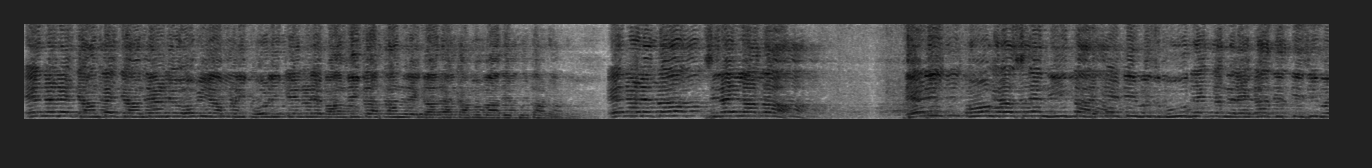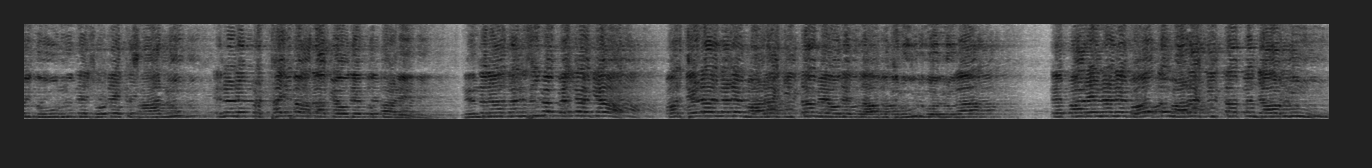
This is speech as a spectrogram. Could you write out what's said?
ਇਹਨਾਂ ਨੇ ਜਾਂਦੇ ਜਾਂਦਿਆਂ ਨੇ ਉਹ ਵੀ ਆਪਣੀ ਖੋਲੀ ਕੇ ਇਹਨਾਂ ਨੇ ਬੰਦ ਕਰਤਾ ਨਰੇਗਾ ਦਾ ਕੰਮ ਮਾਦੇ ਪੁੱਤਾਂ ਨੂੰ। ਇਹਨਾਂ ਨੇ ਤਾਂ ਸਿਰਾ ਹੀ ਲਾਤਾ। ਜਿਹੜੀ ਕਾਂਗਰਸ ਨੇ ਨੀਂਹ ਧਰ ਕੇ ਏਡੀ ਮਜ਼ਬੂਤ ਇੱਕ ਨਰੇਗਾ ਦਿੱਤੀ ਸੀ ਮਜ਼ਦੂਰ ਨੂੰ ਤੇ ਛੋਟੇ ਕਿਸਾਨ ਨੂੰ, ਇਹਨਾਂ ਨੇ ਪੱਠਾ ਹੀ ਬਾਦਾ ਪਿਓ ਦੇ ਪੁੱਤਾਂ ਨੇ। ਨਿੰਦਣਾ ਤਾਂ ਨਹੀਂ ਸੀ ਮੈਂ ਪਹਿਲਾਂ ਕਿਹਾ। ਪਰ ਜਿਹੜਾ ਇਹਨਾਂ ਨੇ ਮਾੜਾ ਕੀਤਾ, ਮੈਂ ਉਹਦੇ ਖਿਲਾਫ ਜ਼ਰੂਰ ਬੋਲੂੰਗਾ। ਤੇ ਪਰ ਇਹਨਾਂ ਨੇ ਬਹੁਤ ਮਾੜਾ ਕੀਤਾ ਪੰਜਾਬ ਨੂੰ।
